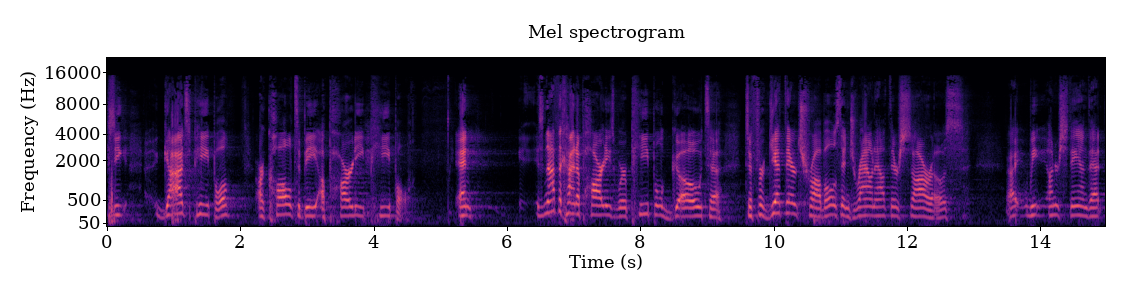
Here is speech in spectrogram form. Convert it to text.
See, God's people are called to be a party people. And it's not the kind of parties where people go to, to forget their troubles and drown out their sorrows. Right? We understand that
